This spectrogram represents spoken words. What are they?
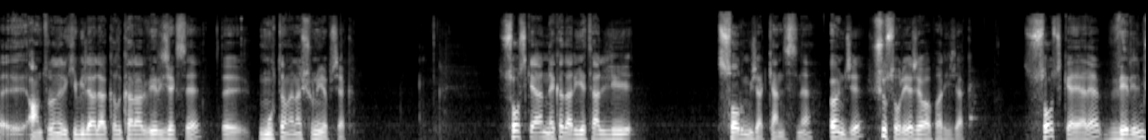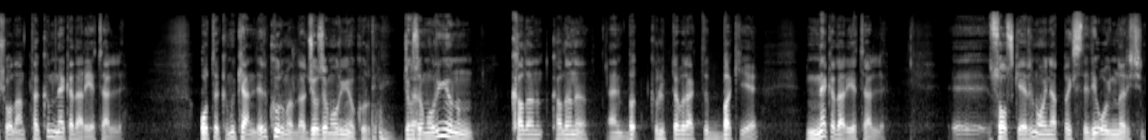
e, antrenör ekibiyle alakalı karar verecekse e, muhtemelen şunu yapacak. Solskjaer ne kadar yeterliliği sormayacak kendisine. Önce şu soruya cevap arayacak. Solskjaer'e verilmiş olan takım ne kadar yeterli? O takımı kendileri kurmadılar. Jose Mourinho kurdu. Jose Mourinho'nun kalan, kalanı yani kulüpte bıraktığı bakiye ne kadar yeterli? Ee, Solskjaer'in oynatmak istediği oyunlar için.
